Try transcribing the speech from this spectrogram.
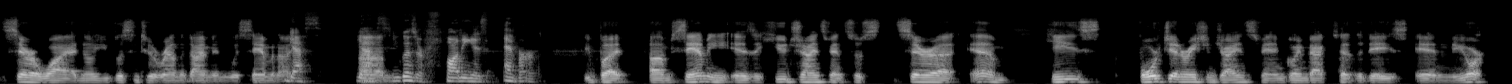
Sarah Y, I know you've listened to Around the Diamond with Sam and I. yes, yes, Um, you guys are funny as ever. but um, Sammy is a huge Giants fan. So Sarah M, he's fourth generation Giants fan going back to the days in New York.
